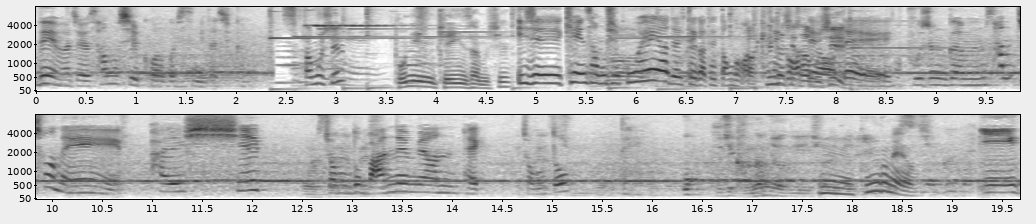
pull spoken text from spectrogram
네, 맞아요. 사무실 구하고 있습니다, 지금. 사무실? 본인 개인 사무실? 이제 개인 사무실 구해야 될 때가 됐던 것, 아, 같, 캔자 씨 된것 같아요. 사무실? 네. 보증금 3천에 80 정도 많으면 100 정도? 네. 꼭 굳이 강남역이셔야 음, 궁금해요. 이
